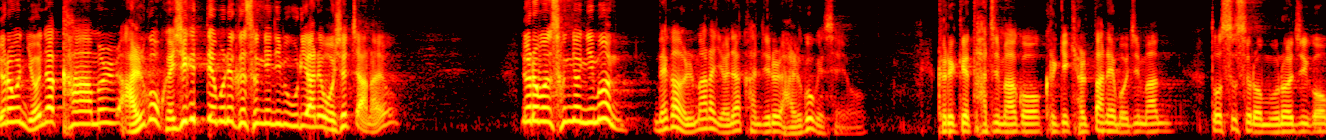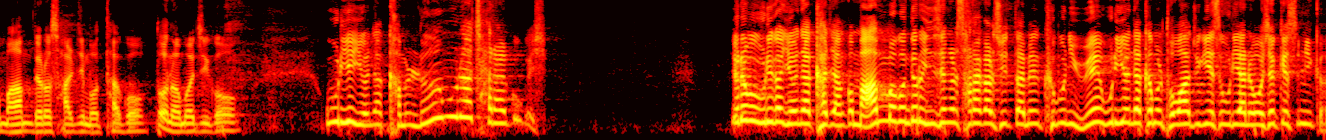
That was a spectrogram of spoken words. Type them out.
여러분, 연약함을 알고 계시기 때문에 그 성령님이 우리 안에 오셨지 않아요? 여러분, 성령님은 내가 얼마나 연약한지를 알고 계세요. 그렇게 다짐하고 그렇게 결단해 보지만 또 스스로 무너지고 마음대로 살지 못하고 또 넘어지고 우리의 연약함을 너무나 잘 알고 계십니다. 여러분, 우리가 연약하지 않고 마음 먹은 대로 인생을 살아갈 수 있다면 그분이 왜 우리 연약함을 도와주기 위해서 우리 안에 오셨겠습니까?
